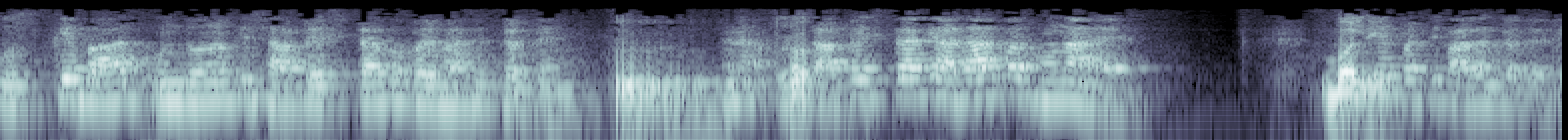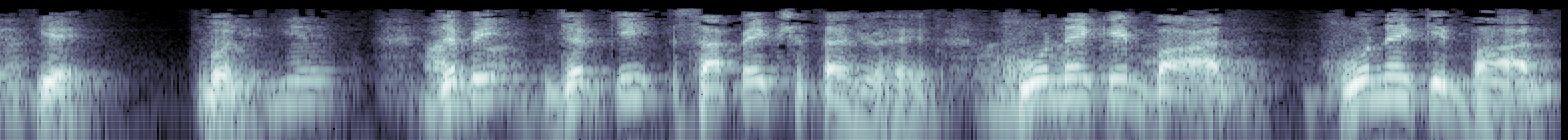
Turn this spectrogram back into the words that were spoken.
उसके बाद उन दोनों की सापेक्षता को परिभाषित करते हैं हम्म। है ना? उस सापेक्षता के आधार पर होना है। बोलिए। प्रतिपादन कर देते हैं। ये बोलिए। ये जबकि जबकि सापेक्षता जो है होने के बाद होने के बाद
